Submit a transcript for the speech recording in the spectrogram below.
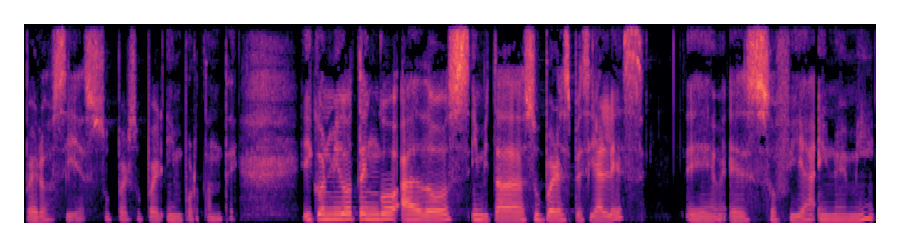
pero sí es súper, súper importante. Y conmigo tengo a dos invitadas súper especiales. Eh, es Sofía y Noemí.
